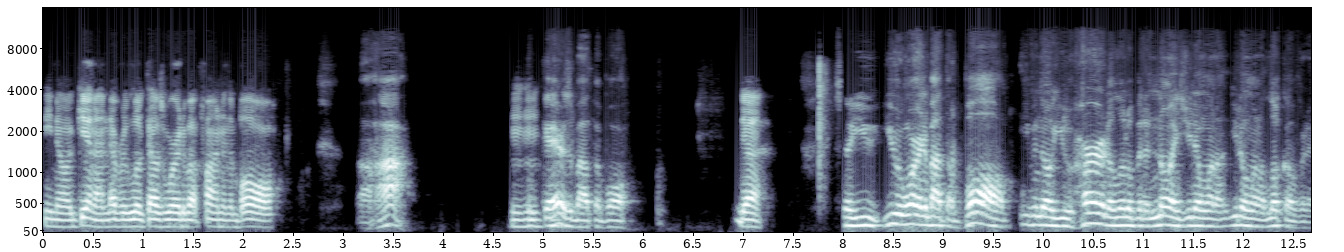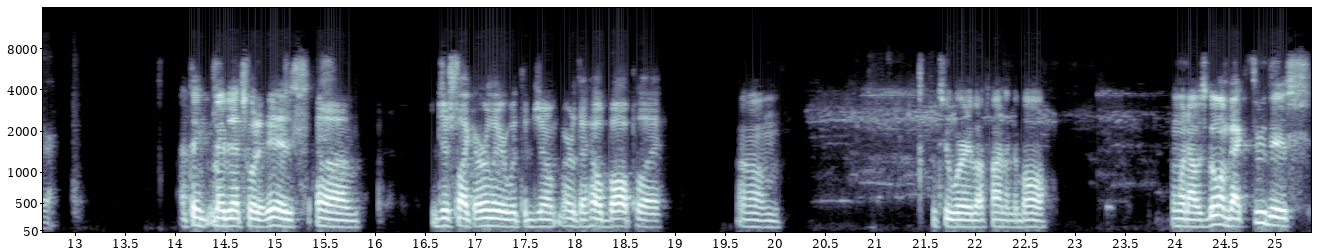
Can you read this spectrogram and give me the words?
you know, again, I never looked. I was worried about finding the ball. Aha! hmm Who cares about the ball? Yeah, So you you were worrying about the ball, even though you heard a little bit of noise. You didn't want to. You don't want to look over there. I think maybe that's what it is. Um, just like earlier with the jump or the held ball play. Um, I'm too worried about finding the ball. And when I was going back through this,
